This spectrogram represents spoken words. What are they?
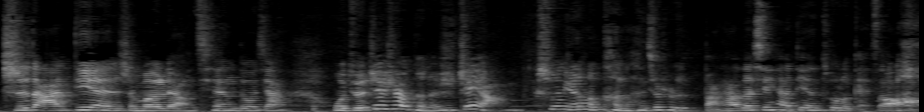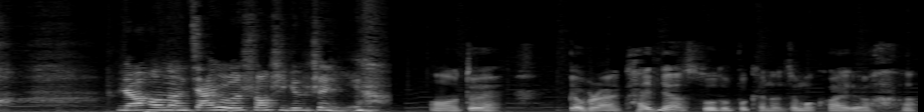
直达店什么两千多家。我觉得这事儿可能是这样，苏宁很可能就是把他的线下店做了改造，然后呢加入了双十一的阵营。哦，对，要不然开店速度不可能这么快，对吧？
